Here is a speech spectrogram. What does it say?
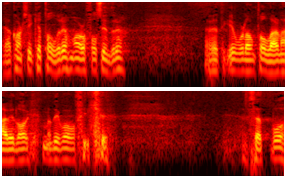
Ja, kanskje ikke tollere, men i hvert fall syndere. Jeg vet ikke hvordan tollerne er i dag, men de var, fikk sett på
